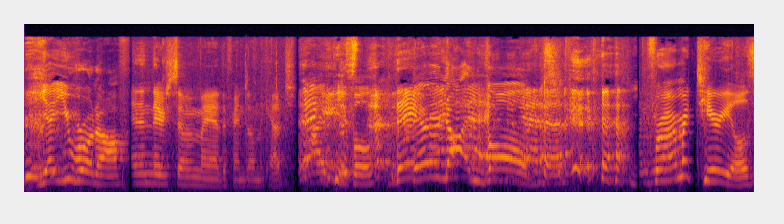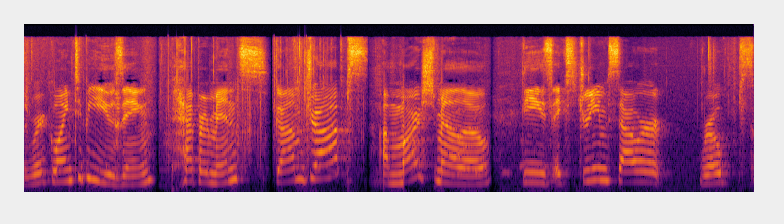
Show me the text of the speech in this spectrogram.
Yeah, you run off. And then there's some of my other friends on the couch. Hi, people. They're not involved. For our materials, we're going to be using peppermints, gumdrops, a marshmallow, these extreme sour ropes,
